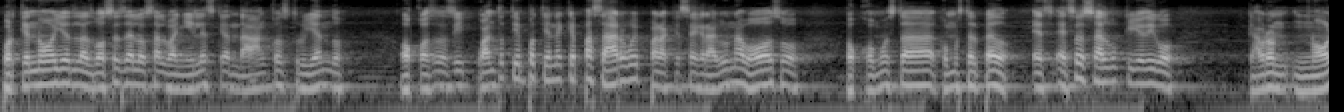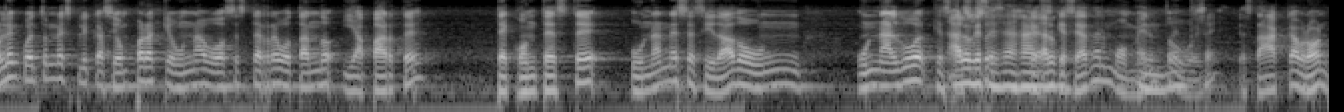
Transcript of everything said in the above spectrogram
¿por qué no oyes las voces de los albañiles que andaban construyendo? O cosas así. ¿Cuánto tiempo tiene que pasar, güey, para que se grabe una voz o, o cómo, está, cómo está el pedo? Es, eso es algo que yo digo, cabrón, no le encuentro una explicación para que una voz esté rebotando y aparte te conteste una necesidad o un, un algo que, está Algo que suce- se- ajá, que- algo que que- sea en el momento, momento, güey. sí. Está cabrón.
